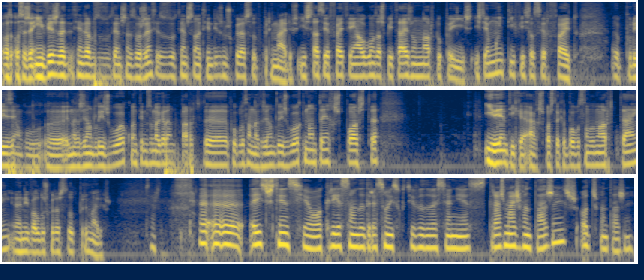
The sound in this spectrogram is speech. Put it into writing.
ou, ou, seja, em vez de atendermos os utentes nas urgências, os utentes são atendidos nos cuidados de saúde primários. Isto está a ser feito em alguns hospitais no norte do país. Isto é muito difícil ser feito, eh, por exemplo, eh, na região de Lisboa, quando temos uma grande parte da população na região de Lisboa que não tem resposta idêntica à resposta que a população do norte tem a nível dos cuidados de saúde primários. A, a, a, existência ou a criação da direção executiva do SNS traz mais vantagens ou desvantagens?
